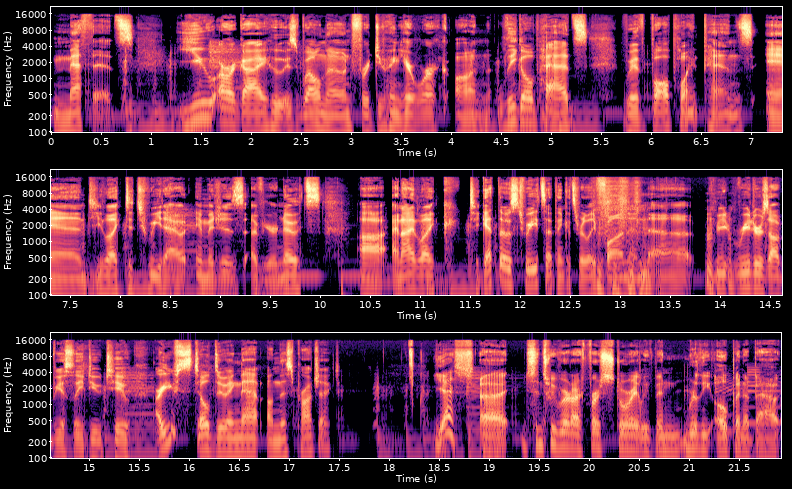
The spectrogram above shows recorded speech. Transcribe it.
methods. You are a guy who is well known for doing your work on legal pads with ballpoint pens, and you like to tweet out images of your notes. Uh, and I like to get those tweets. I think it's really fun, and uh, re- readers obviously do too. Are you still doing that on this project? Yes. Uh, since we wrote our first story, we've been really open about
